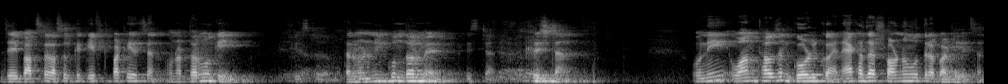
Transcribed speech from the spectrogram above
যে বাদশাহ রাসুলকে গিফট পাঠিয়েছেন, ওনার ধর্ম কি? তার মানে উনি কোন ধর্মের? খ্রিস্টান। খ্রিস্টান। উনি ওয়ান থাউজেন্ড গোল্ড কয়েন এক হাজার স্বর্ণ মুদ্রা পাঠিয়েছেন।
